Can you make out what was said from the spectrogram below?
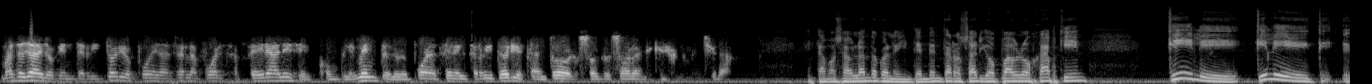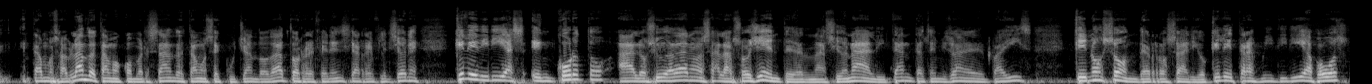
más allá de lo que en territorio pueden hacer las fuerzas federales, el complemento de lo que puede hacer el territorio están todos los otros órdenes que yo mencionaba. Estamos hablando con el intendente Rosario Pablo Hapkin ¿Qué le, qué le eh, estamos hablando, estamos conversando, estamos escuchando datos, referencias, reflexiones? ¿Qué le dirías en corto a los ciudadanos, a las oyentes del Nacional y tantas emisiones del país que no son de Rosario? ¿Qué le transmitirías vos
